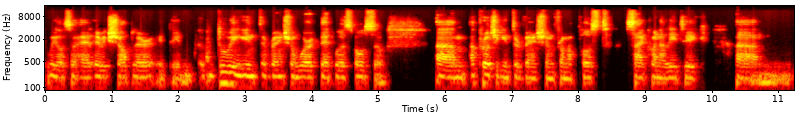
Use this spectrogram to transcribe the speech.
We also had Eric Schopler in, in doing intervention work that was also um, approaching intervention from a post psychoanalytic um,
